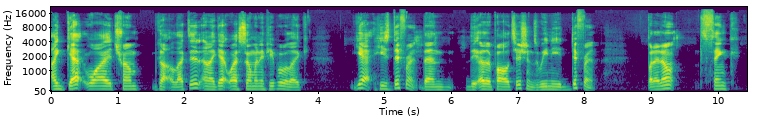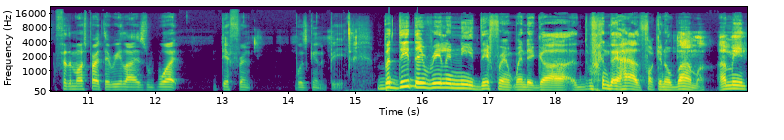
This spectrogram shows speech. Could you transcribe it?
I get why Trump got elected, and I get why so many people were like, "Yeah, he's different than the other politicians. We need different." But I don't think, for the most part, they realized what different was gonna be. But did they really need different when they got when they had fucking Obama? I mean,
